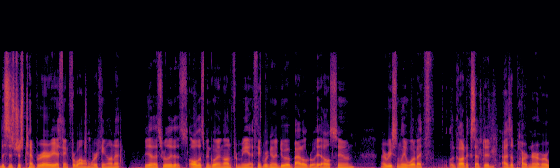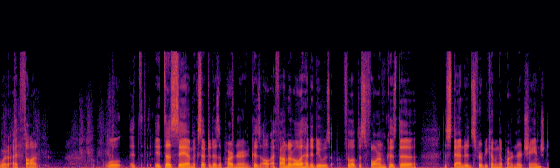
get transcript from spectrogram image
This is just temporary, I think, for while I'm working on it. But yeah, that's really that's all that's been going on for me. I think we're gonna do a battle royale soon. I recently what I got accepted as a partner, or what I thought. Well, it it does say I'm accepted as a partner because I found out all I had to do was fill out this form because the the standards for becoming a partner changed.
